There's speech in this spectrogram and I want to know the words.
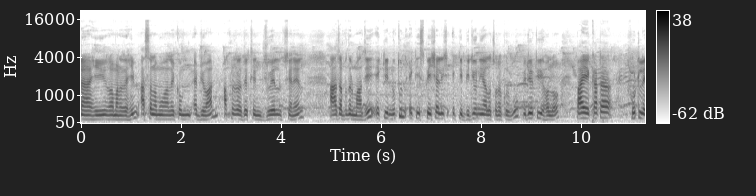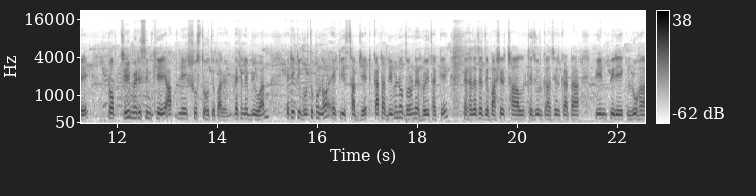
রহমান রহিম। আসসালামু আলাইকুম এভরিওয়ান। আপনারা দেখছেন জুয়েল চ্যানেল। আজ আপনাদের মাঝে একটি নতুন, একটি স্পেশালিস্ট একটি ভিডিও নিয়ে আলোচনা করব। ভিডিওটি হলো পায়ে কাটা ফুটলে টপ থ্রি মেডিসিন খেয়ে আপনি সুস্থ হতে পারেন। দেখেন এভরিওয়ান এটি একটি গুরুত্বপূর্ণ একটি সাবজেক্ট কাটা বিভিন্ন ধরনের হয়ে থাকে। দেখা যাচ্ছে যে বাঁশের ছাল, খেজুর, গাছের কাটা, পেন, পিরেক, লোহা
